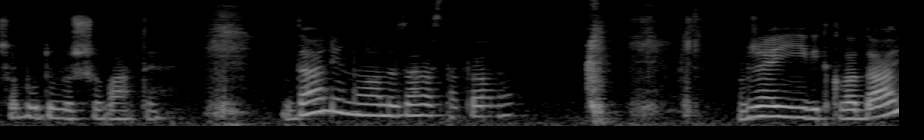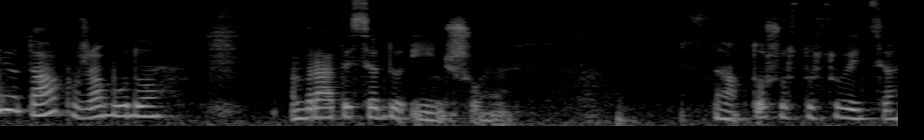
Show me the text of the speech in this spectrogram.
ще буду вишивати. Далі, ну, але зараз, напевно, вже її відкладаю, так, вже буду братися до іншого. Так, то, що стосується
